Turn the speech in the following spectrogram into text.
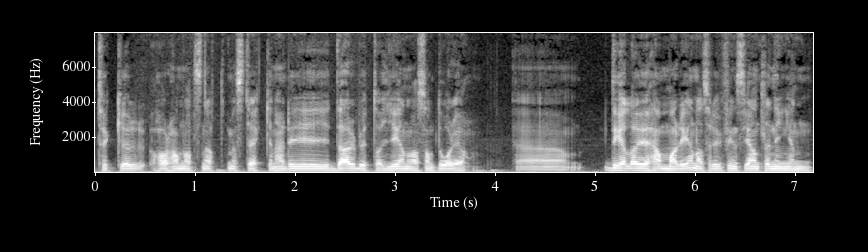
tycker har hamnat snett med strecken här det är derbyt då, Genoa-Sampdoria. Uh, delar ju hemmaarena så det finns egentligen ingen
